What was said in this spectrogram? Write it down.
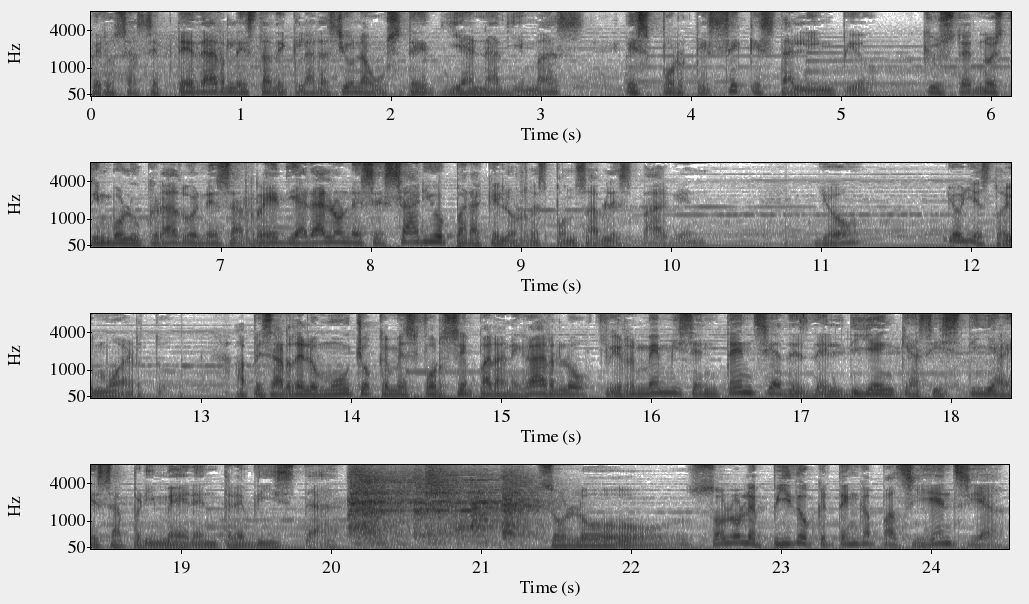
pero si acepté darle esta declaración a usted y a nadie más, es porque sé que está limpio, que usted no está involucrado en esa red y hará lo necesario para que los responsables paguen. Yo, yo ya estoy muerto a pesar de lo mucho que me esforcé para negarlo, firmé mi sentencia desde el día en que asistí a esa primera entrevista. Solo, solo le pido que tenga paciencia,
